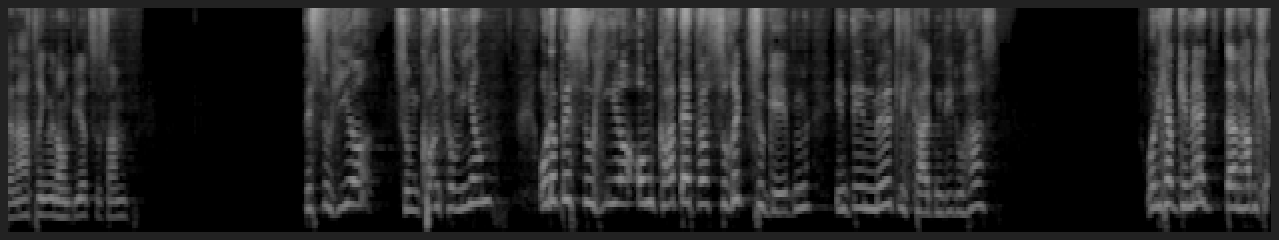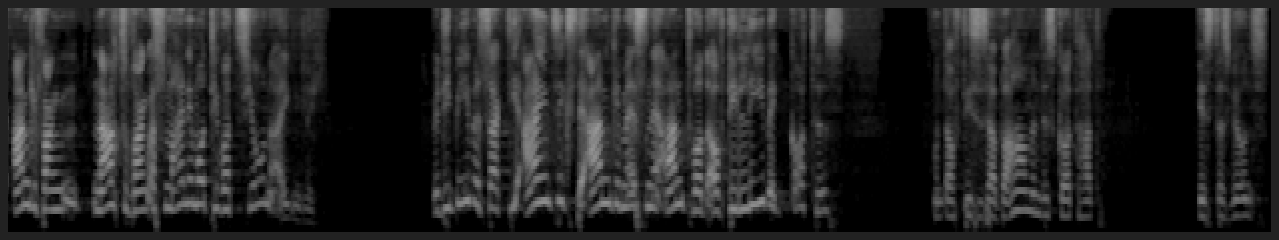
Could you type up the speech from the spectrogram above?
danach trinken wir noch ein Bier zusammen. Bist du hier zum Konsumieren? Oder bist du hier, um Gott etwas zurückzugeben in den Möglichkeiten, die du hast? Und ich habe gemerkt, dann habe ich angefangen nachzufragen, was ist meine Motivation eigentlich? Weil die Bibel sagt, die einzigste angemessene Antwort auf die Liebe Gottes und auf dieses Erbarmen, das Gott hat, ist, dass wir uns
